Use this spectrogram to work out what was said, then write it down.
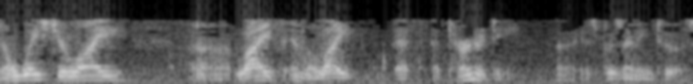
Don't waste your life uh, life in the light that eternity uh, is presenting to us.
